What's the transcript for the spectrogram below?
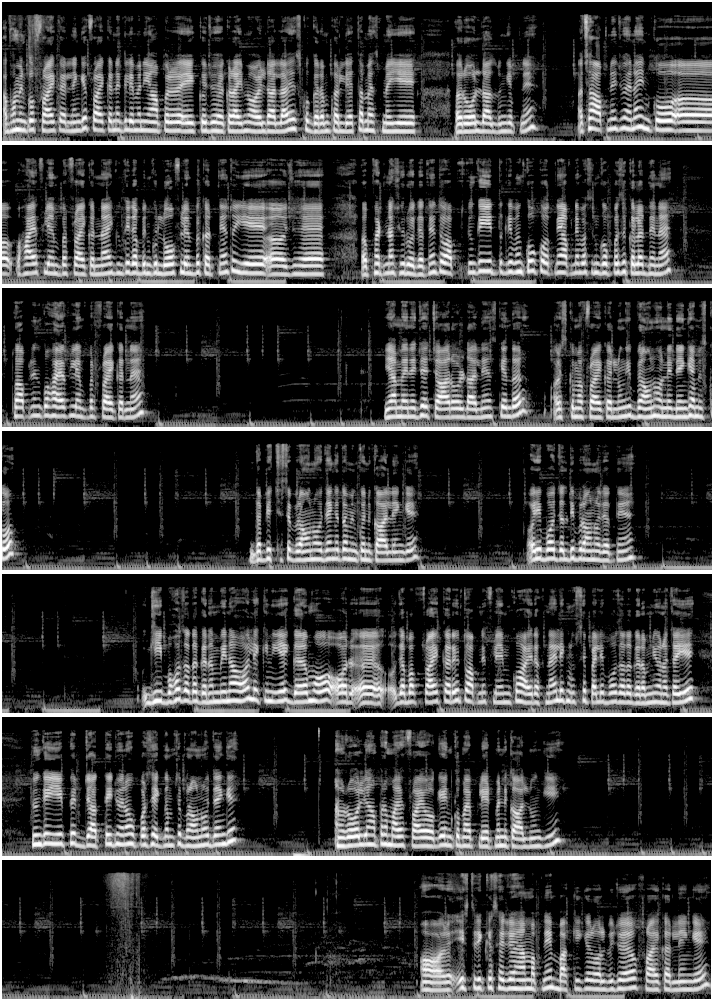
अब हम इनको फ्राई कर लेंगे। फ्राई करने के लिए मैंने यहाँ पर एक जो है कढ़ाई में ऑयल डाला है इसको गर्म कर लिया था। मैं इसमें ये रोल डाल दूँगी अपने। अच्छा आपने जो है ना इनको हाई फ्लेम पर फ्राई करना है क्योंकि जब इनको लो फ्लेम पर करते हैं तो ये आ, जो है फटना शुरू हो जाते हैं। तो आप क्योंकि ये तकरीबन कुक होते हैं आपने बस इनको ऊपर से कलर देना है। तो आपने इनको हाई फ्लेम पर फ्राई करना है। या मैंने जो है चार रोल डाले हैं इसके अंदर और इसको मैं फ्राई कर लूँगी। ब्राउन होने देंगे हम इसको। जब ये अच्छे से ब्राउन हो जाएँगे तो हम इनको निकाल लेंगे। और ये बहुत जल्दी ब्राउन हो जाते हैं। घी बहुत ज़्यादा गर्म भी ना हो, लेकिन ये गर्म हो और जब आप फ्राई करें तो आपने फ्लेम को हाई रखना है, लेकिन उससे पहले बहुत ज़्यादा गर्म नहीं होना चाहिए, क्योंकि ये फिर जाते ही जो है ना ऊपर से एकदम से ब्राउन हो जाएँगे। रोल यहाँ पर हमारे फ्राई हो गए, इनको मैं प्लेट में निकाल लूँगी। और इस तरीके से जो है हम अपने बाकी के रोल भी जो है फ्राई कर लेंगे।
